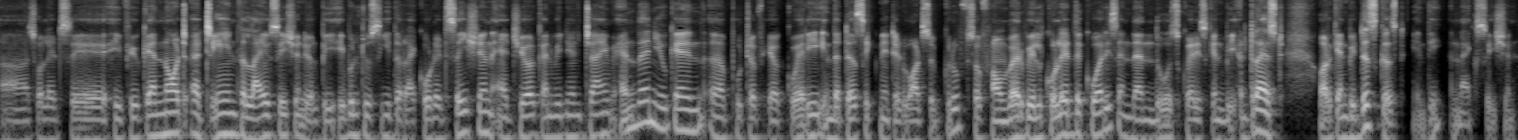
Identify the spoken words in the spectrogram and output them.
Uh, so let's say if you cannot attend the live session, you'll be able to see the recorded session at your convenient time. And then you can uh, put up your query in the designated WhatsApp group. So from where we'll collect the queries and then those queries can be addressed or can be discussed in the next session.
